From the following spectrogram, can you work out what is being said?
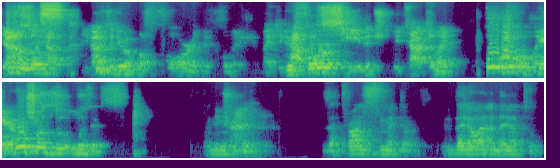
Yeah, so you have, you have to do it before the collision, like you have to see that, you have to like, Who, Have a layer who should do, do this? the transmitter. the transmitter, Daniel 1 and Daniel 2.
